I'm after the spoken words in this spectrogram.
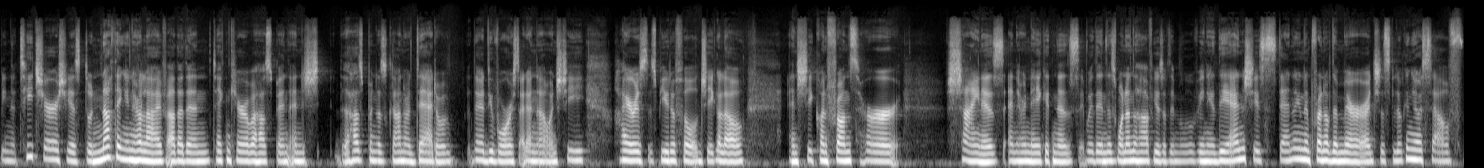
been a teacher. She has done nothing in her life other than taking care of her husband. And she, the husband is gone or dead or they're divorced. I don't know. And she hires this beautiful gigolo and she confronts her shyness and her nakedness within this one and a half years of the movie. And at the end, she's standing in front of the mirror, just looking at herself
